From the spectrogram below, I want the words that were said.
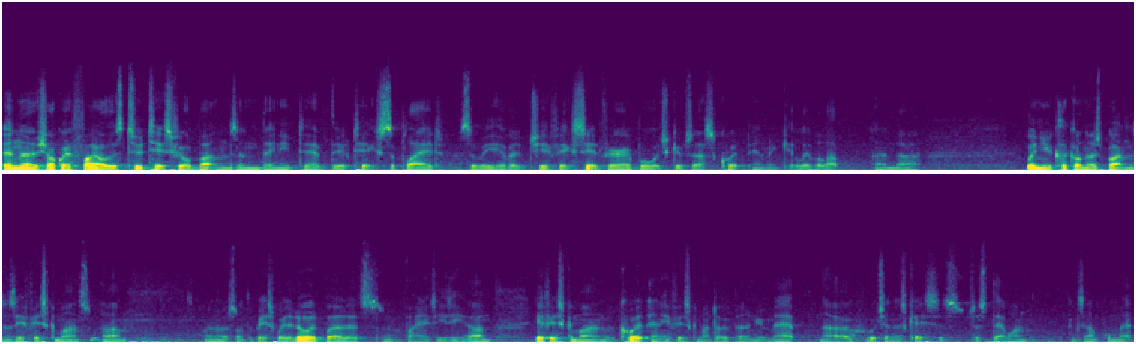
In the Shockwave file there's two text field buttons and they need to have their text supplied. So we have a GFX set variable which gives us quit and we get level up. And uh, when you click on those buttons as FS commands. Um, I know it's not the best way to do it but it's fine it's easy. Um, FS command quit and FS command to open a new map uh, which in this case is just that one example map.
